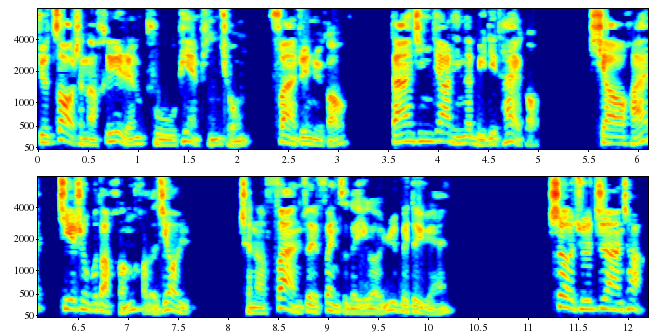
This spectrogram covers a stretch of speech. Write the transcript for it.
就造成了黑人普遍贫穷、犯罪率高、单亲家庭的比例太高，小孩接受不到很好的教育，成了犯罪分子的一个预备队员。社区治安差，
